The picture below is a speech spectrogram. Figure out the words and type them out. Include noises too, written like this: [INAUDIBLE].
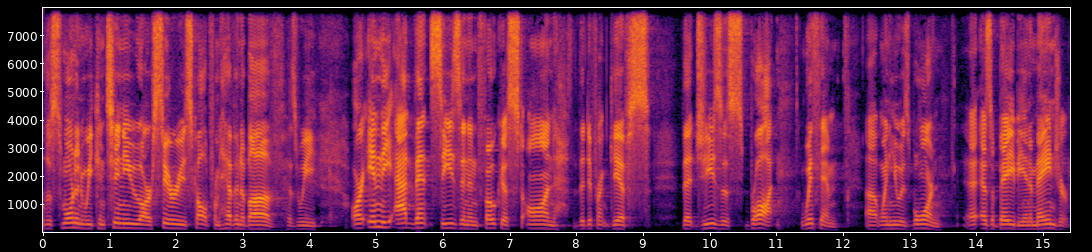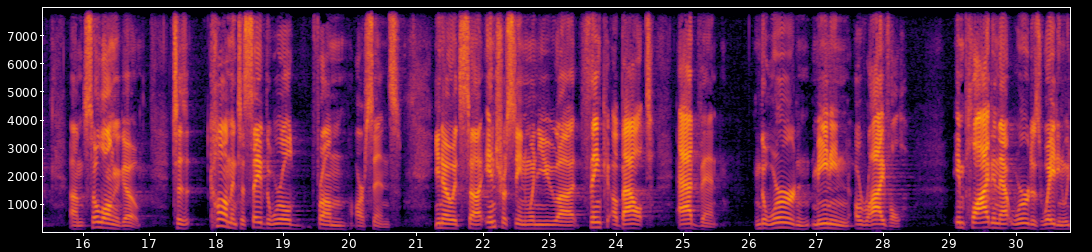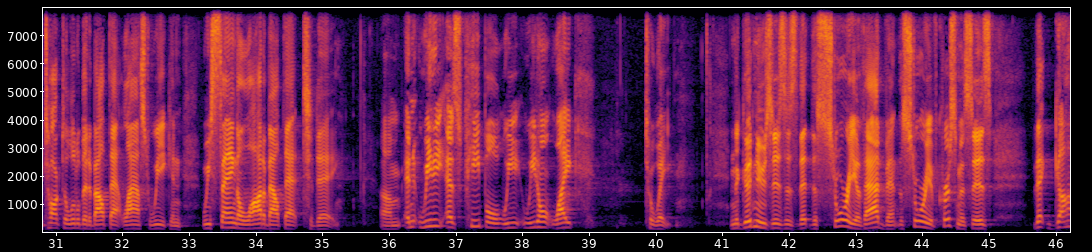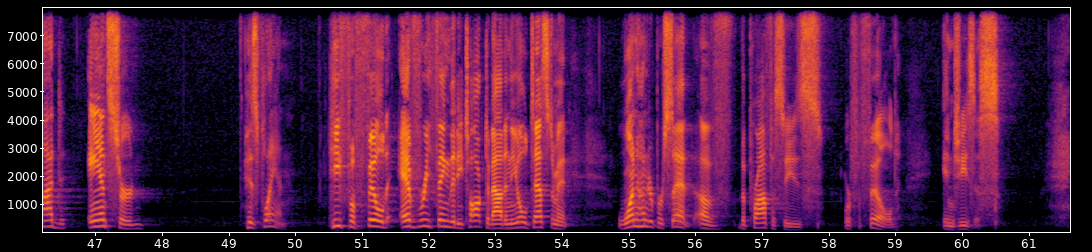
Well, this morning we continue our series called From Heaven Above as we are in the Advent season and focused on the different gifts that Jesus brought with him uh, when he was born as a baby in a manger um, so long ago to come and to save the world from our sins. You know, it's uh, interesting when you uh, think about Advent, the word meaning arrival implied in that word is waiting. We talked a little bit about that last week, and we sang a lot about that today. Um, and we, as people, we, we don't like to wait. And the good news is, is that the story of Advent, the story of Christmas, is that God answered his plan. He fulfilled everything that he talked about in the Old Testament. 100% of the prophecies were fulfilled in Jesus.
